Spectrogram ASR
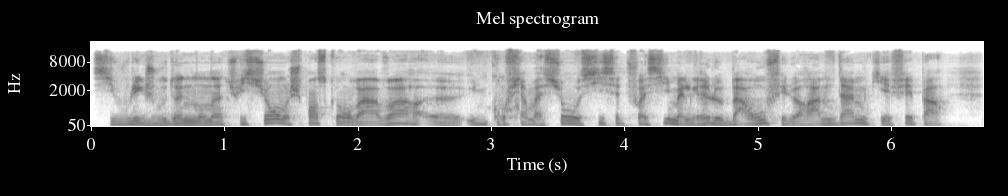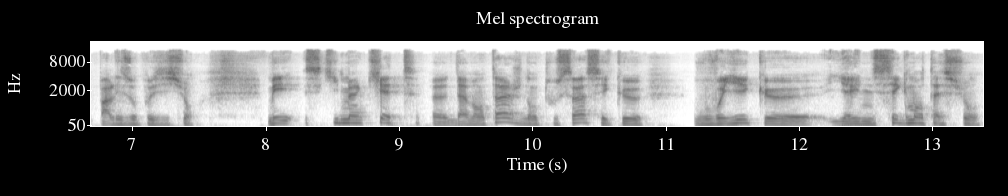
Si vous voulez que je vous donne mon intuition, je pense qu'on va avoir euh, une confirmation aussi cette fois-ci, malgré le barouf et le ramdam qui est fait par, par les oppositions. Mais ce qui m'inquiète euh, davantage dans tout ça, c'est que vous voyez qu'il y a une segmentation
